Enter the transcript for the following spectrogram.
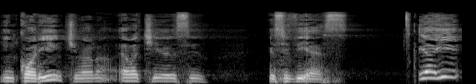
em Coríntio, ela, ela tinha esse, esse viés. E aí,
